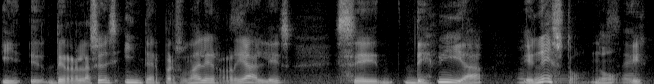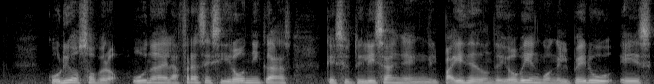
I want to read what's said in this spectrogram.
de relaciones interpersonales reales se desvía en esto, ¿no? curioso, pero una de las frases irónicas que se utilizan en el país de donde yo vengo, en el Perú, es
